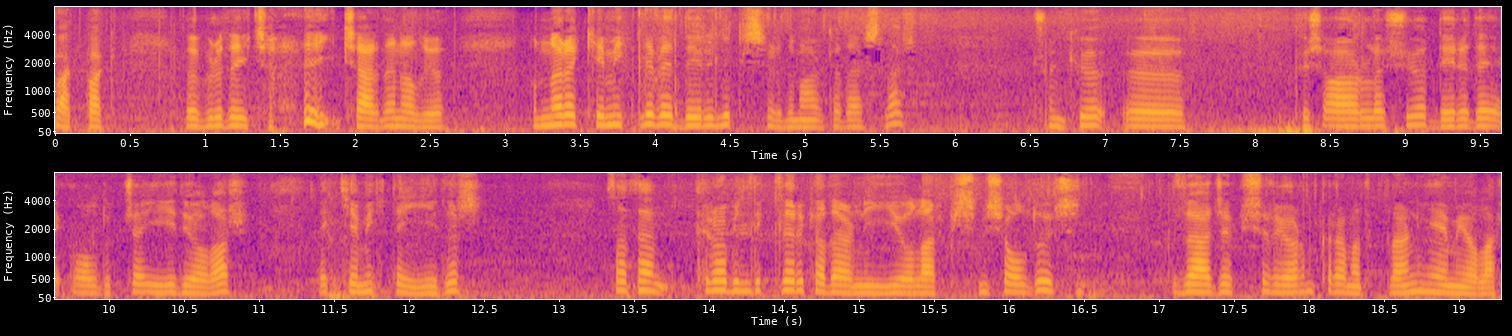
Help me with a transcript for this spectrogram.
Bak bak. Öbürü de içer içeriden alıyor. Bunlara kemikli ve derili pişirdim arkadaşlar. Çünkü e, kış ağırlaşıyor. Deri de oldukça iyi diyorlar. E, kemik de iyidir. Zaten kırabildikleri kadarını yiyorlar pişmiş olduğu için. Güzelce pişiriyorum. Kıramadıklarını yemiyorlar.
